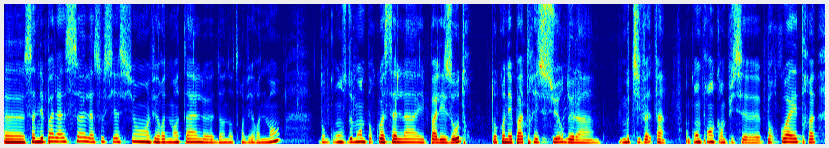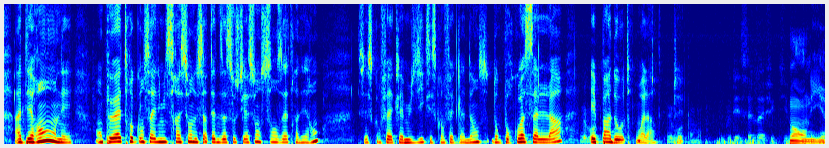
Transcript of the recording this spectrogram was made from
Euh, ça n'est pas la seule association environnementale euh, dans notre environnement. Donc on se demande pourquoi celle-là et pas les autres. Donc on n'est pas très sûr de la motivation. Enfin, on comprend qu'on puisse. euh, pourquoi être adhérent on, est, on peut être au conseil d'administration de certaines associations sans être adhérent. C'est ce qu'on fait avec la musique, c'est ce qu'on fait avec la danse. Donc pourquoi celle-là et pas d'autres? Voilà. Effectivement, on y, euh,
